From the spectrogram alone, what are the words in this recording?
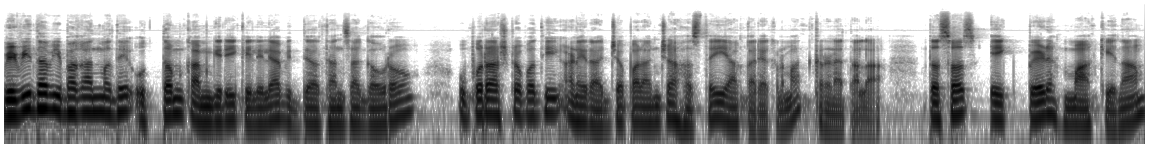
विविध विभागांमध्ये उत्तम कामगिरी केलेल्या विद्यार्थ्यांचा गौरव उपराष्ट्रपती आणि राज्यपालांच्या हस्ते या कार्यक्रमात करण्यात आला. तसंच एक पेड मा के नाम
